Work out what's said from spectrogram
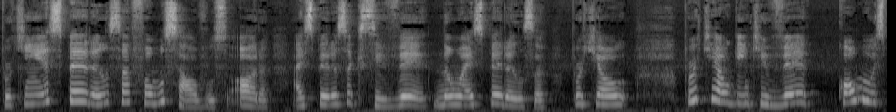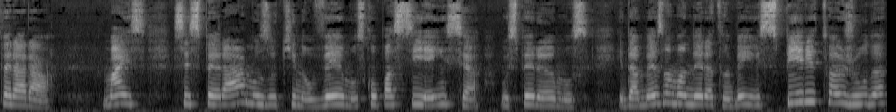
Porque em esperança fomos salvos. Ora, a esperança que se vê não é esperança, porque, porque alguém que vê, como esperará? Mas, se esperarmos o que não vemos, com paciência o esperamos. E da mesma maneira também o Espírito ajuda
